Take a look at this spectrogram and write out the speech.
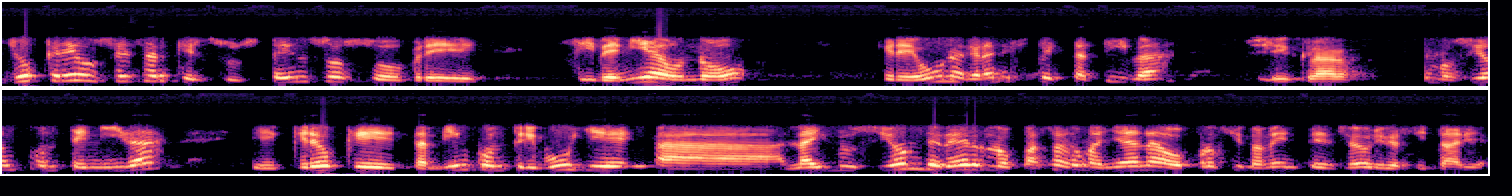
Yo creo, César, que el suspenso sobre si venía o no creó una gran expectativa. Sí, claro. Emoción contenida. Eh, creo que también contribuye a la ilusión de verlo pasado mañana o próximamente en Ciudad Universitaria.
